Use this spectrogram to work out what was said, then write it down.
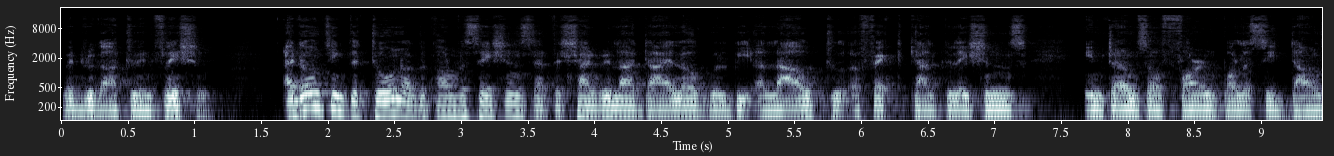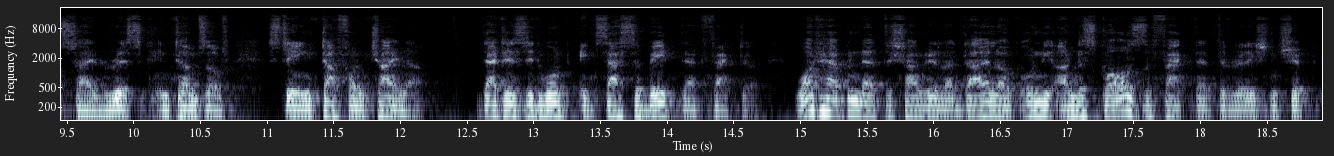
with regard to inflation. I don't think the tone of the conversations at the Shangri-La dialogue will be allowed to affect calculations in terms of foreign policy downside risk, in terms of staying tough on China. That is, it won't exacerbate that factor. What happened at the Shangri-La dialogue only underscores the fact that the relationship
